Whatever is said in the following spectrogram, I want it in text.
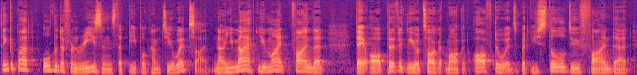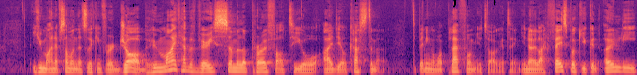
think about all the different reasons that people come to your website. Now, you might, you might find that they are perfectly your target market afterwards, but you still do find that you might have someone that's looking for a job who might have a very similar profile to your ideal customer depending on what platform you're targeting. You know, like Facebook, you can only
